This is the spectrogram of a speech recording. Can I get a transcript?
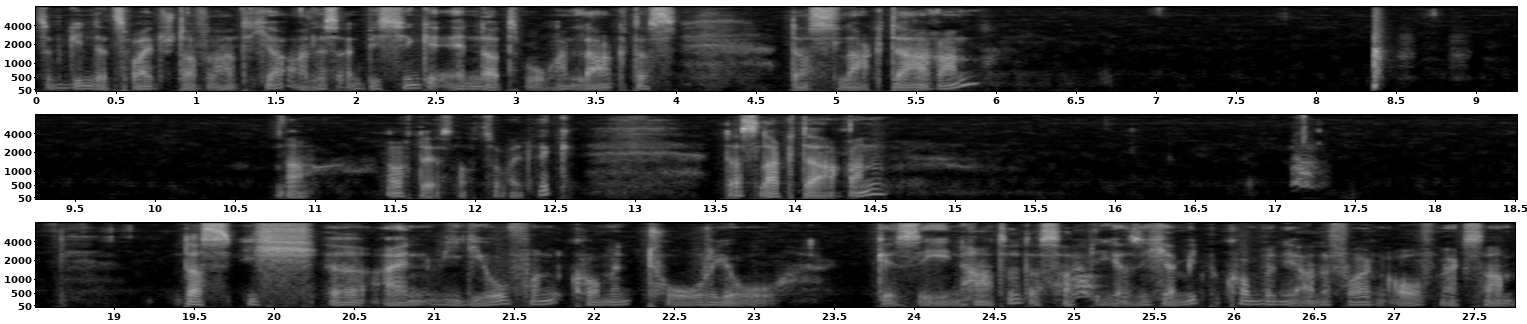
Zu Beginn der zweiten Staffel hatte ich ja alles ein bisschen geändert. Woran lag das? Das lag daran, na, ach, der ist noch zu weit weg. Das lag daran, dass ich äh, ein Video von Commentorio gesehen hatte. Das habt ihr ja sicher mitbekommen, wenn ihr alle Folgen aufmerksam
